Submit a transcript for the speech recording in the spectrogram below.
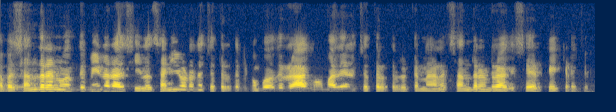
அப்போ சந்திரன் வந்து மீனராசியில் சனியோட நட்சத்திரத்தில் இருக்கும்போது ராகுவும் அதே நட்சத்திரத்தில் இருக்கிறதுனால சந்திரன் ராகு சேர்க்கை கிடைக்குது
